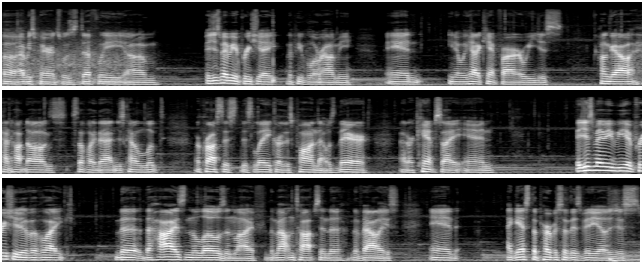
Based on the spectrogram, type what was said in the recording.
uh, Abby's parents was definitely um, it just made me appreciate the people around me. And you know, we had a campfire. We just hung out, had hot dogs, stuff like that, and just kind of looked across this this lake or this pond that was there at our campsite, and it just made me be appreciative of like the the highs and the lows in life, the mountaintops and the the valleys, and I guess the purpose of this video is just,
